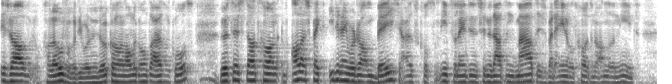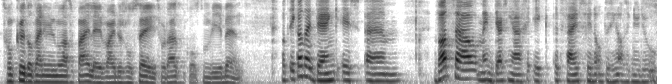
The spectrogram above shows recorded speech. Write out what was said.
is wel gelovigen. Die worden nu ook al aan alle kanten uitgekost. Dus het is dat gewoon... Alle aspecten... Iedereen wordt wel een beetje uitgekost om iets. Alleen het is inderdaad in mate is bij de ene wat groter en de andere niet. Het is gewoon kut dat wij nu in een maatschappij leven... Waar je dus nog steeds wordt uitgekost om wie je bent. Wat ik altijd denk is... ehm, wat zou mijn 13-jarige ik het fijnst vinden om te zien als ik nu doe?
